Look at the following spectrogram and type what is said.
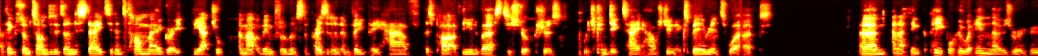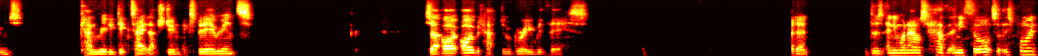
I think sometimes it's understated, and Tom may agree, the actual amount of influence the president and VP have as part of the university structures, which can dictate how student experience works. Um, and I think the people who are in those rooms can really dictate that student experience. So I, I would have to agree with this. I don't. Does anyone else have any thoughts at this point?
